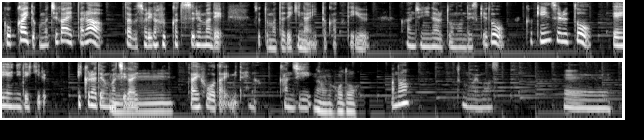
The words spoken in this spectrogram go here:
5回とか間違えたら多分それが復活するまでちょっとまたできないとかっていう感じになると思うんですけど課金すると永遠にできるいくらでも間違えたい放題みたいな感じなるほど。かな？と思います。へえ。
